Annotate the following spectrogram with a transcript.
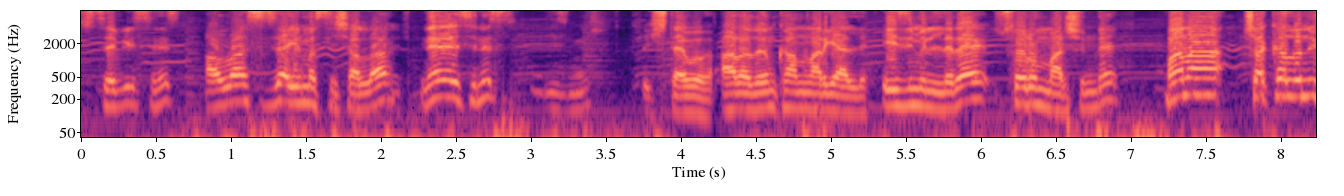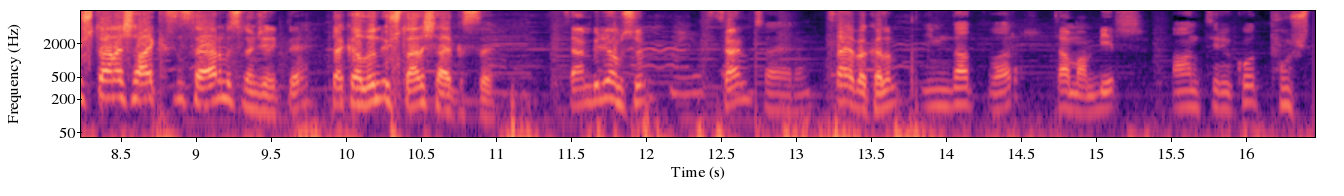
Sevgilisiniz. Allah sizi ayırmasın inşallah. Neresiniz? İzmir. İşte bu. Aradığım kanlar geldi. İzmirlilere sorun var şimdi. Bana Çakal'ın 3 tane şarkısını sayar mısın öncelikle? Çakal'ın 3 tane şarkısı. Sen biliyor musun? Sen Sayarım. say bakalım. İmdat var. Tamam bir. Antrikot puşt.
